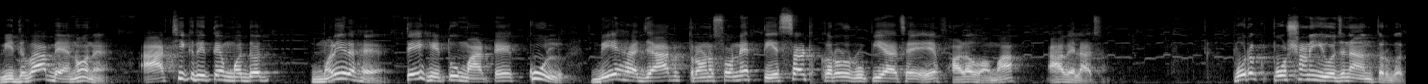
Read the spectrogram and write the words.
વિધવા બહેનોને આર્થિક રીતે મદદ મળી રહે તે હેતુ માટે કુલ બે હજાર ત્રણસો ત્રેસઠ કરોડ રૂપિયા છે એ ફાળવવામાં આવેલા છે. પૂરક પોષણ યોજના અંતર્ગત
